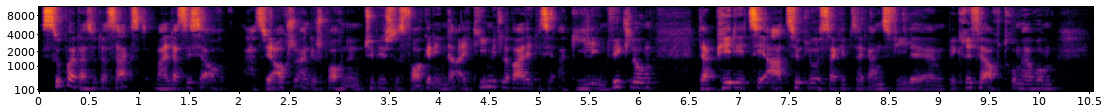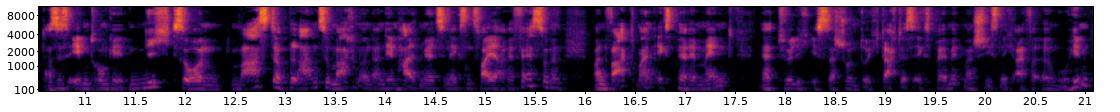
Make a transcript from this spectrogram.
Super, dass du das sagst, weil das ist ja auch, hast du ja auch schon angesprochen, ein typisches Vorgehen in der IT mittlerweile, diese agile Entwicklung, der PDCA-Zyklus, da gibt es ja ganz viele ähm, Begriffe auch drumherum dass es eben darum geht, nicht so einen Masterplan zu machen und an dem halten wir jetzt die nächsten zwei Jahre fest, sondern man wagt mal ein Experiment. Natürlich ist das schon durchdachtes Experiment, man schießt nicht einfach irgendwo hin.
